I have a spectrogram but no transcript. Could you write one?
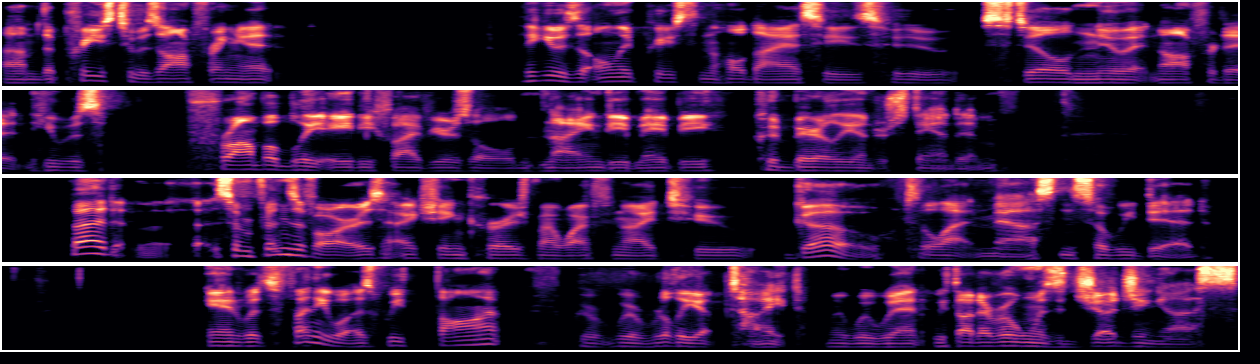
Um, the priest who was offering it, I think he was the only priest in the whole diocese who still knew it and offered it. He was probably 85 years old, 90 maybe, could barely understand him. But uh, some friends of ours actually encouraged my wife and I to go to the Latin Mass, and so we did. And what's funny was we thought we were, we were really uptight when we went. We thought everyone was judging us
